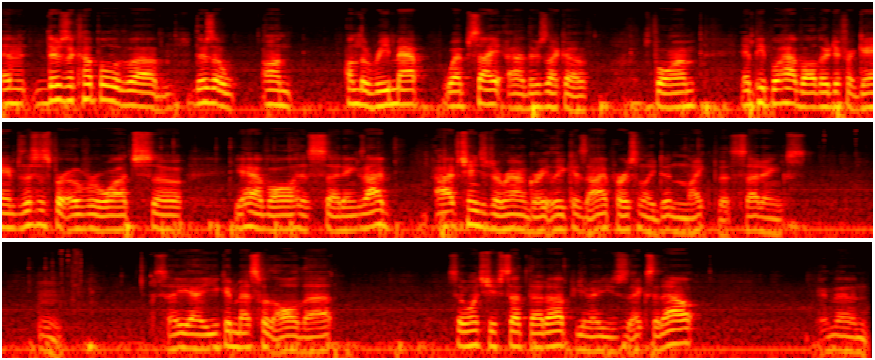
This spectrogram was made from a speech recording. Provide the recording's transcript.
and there's a couple of um, there's a on on the remap website. Uh, there's like a forum, and people have all their different games. This is for Overwatch, so you have all his settings. I've I've changed it around greatly because I personally didn't like the settings. Mm. So yeah, you can mess with all that. So once you've set that up, you know, you just exit out. And then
